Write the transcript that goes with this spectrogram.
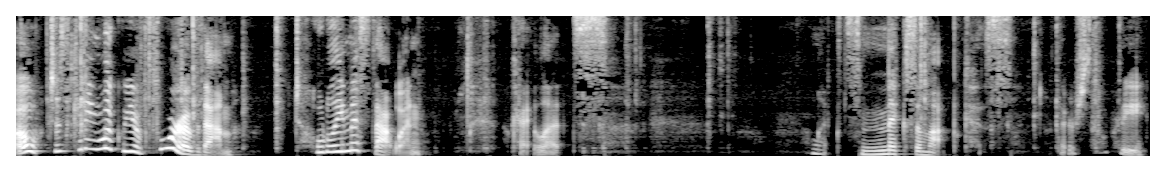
Oh, just kidding. Look, we have four of them. Totally missed that one. Okay, let's let's mix them up because they're so pretty.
